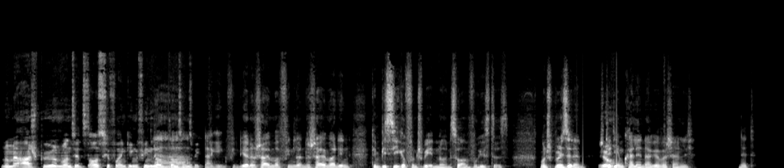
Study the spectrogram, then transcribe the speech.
nur mehr ein Spiel und wenn sie jetzt ausgefahren gegen Finnland, dann sind sie weg. Na, gegen Finnland. Ja, dann schau ich mal Finnland, dann schau ich mal den, den Besieger von Schweden an. So einfach ist das. Wann spielen sie denn? Ja. Steht eh im Kalender, gell, wahrscheinlich. Nicht?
